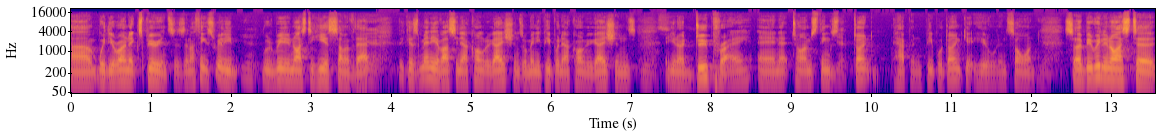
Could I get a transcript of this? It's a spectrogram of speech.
um, with your own experiences. And I think it's really, really nice to hear some of that Yeah. because many of us in our congregations or many people in our congregations, Yes. you know, do pray and at times things Yeah. don't happen, people don't get healed and so on. So it'd be really nice to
